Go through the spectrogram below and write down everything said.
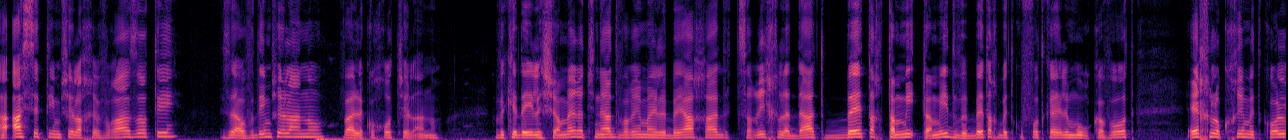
האסטים של החברה הזאת זה העובדים שלנו והלקוחות שלנו. וכדי לשמר את שני הדברים האלה ביחד, צריך לדעת, בטח, תמיד, תמיד ובטח בתקופות כאלה מורכבות, איך לוקחים את כל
